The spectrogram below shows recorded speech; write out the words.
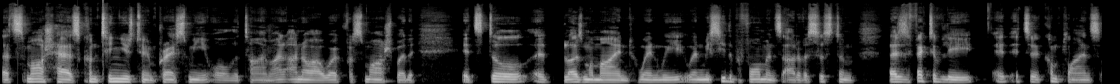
that Smarsh has continues to impress me all the time. I, I, know I work for Smarsh, but it still it blows my mind when we when we see the performance out of a system that is effectively it, it's a compliance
